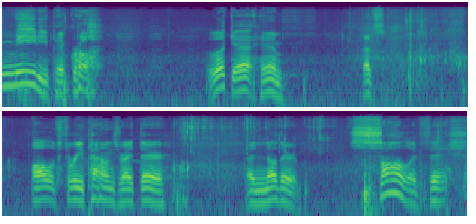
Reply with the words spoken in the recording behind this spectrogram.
meaty pickerel. Look at him. That's all of three pounds right there. Another solid fish.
